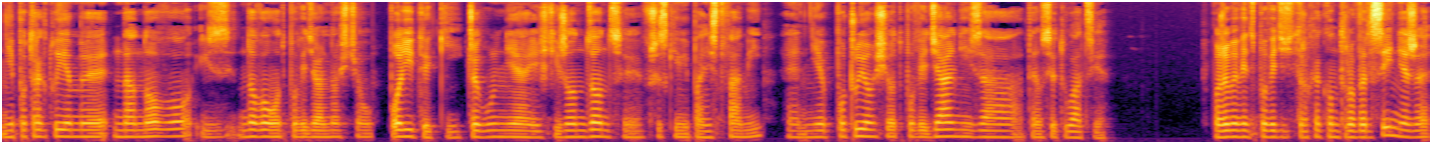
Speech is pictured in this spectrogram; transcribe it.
nie potraktujemy na nowo i z nową odpowiedzialnością polityki, szczególnie jeśli rządzący wszystkimi państwami y, nie poczują się odpowiedzialni za tę sytuację. Możemy więc powiedzieć trochę kontrowersyjnie, że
